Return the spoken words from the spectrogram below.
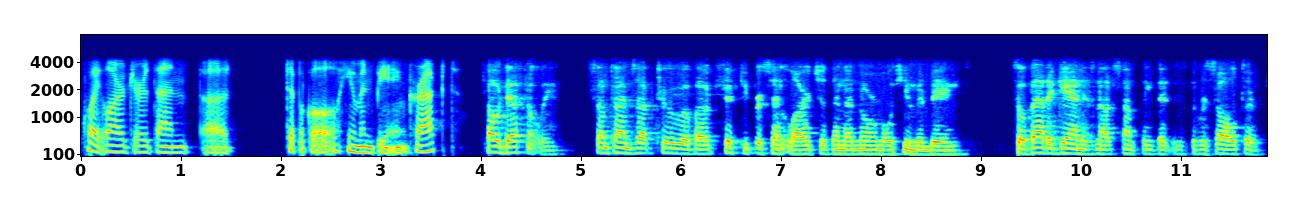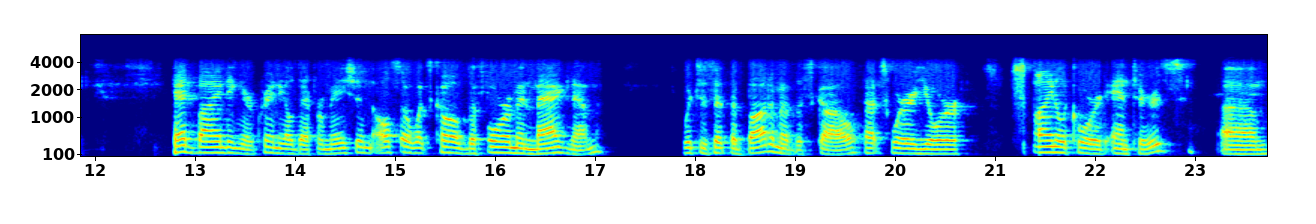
quite larger than a typical human being, correct? Oh, definitely. Sometimes up to about 50% larger than a normal human being. So that again is not something that is the result of head binding or cranial deformation. Also, what's called the foramen magnum, which is at the bottom of the skull. That's where your spinal cord enters. Um,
